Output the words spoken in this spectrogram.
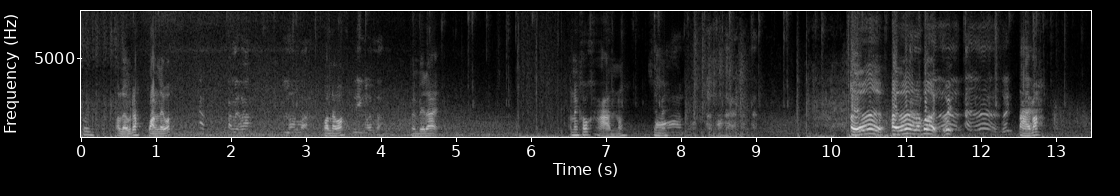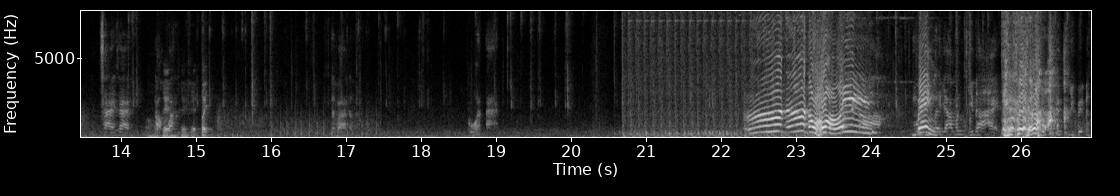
โอ้ยอะไรวะนะควันอะไรวะอะไรวะรถวะควันอะไรวะนี่รถเหรอเป็นไปได้ อันนั้นเขาขานเนาะใช่อ๋อไหมเออเขาหาครับเออ เออระเบิดเฮ้ยเออเฮ้ยตายปะ ใช่ใช่โอน็อกเคปะโอเคโอเคเฮ้ยในบ้านเหรอกลัวตายเออเออโอ้โหย แม่ง ระยะเมื่อกี้ได้คิดไม่ได้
